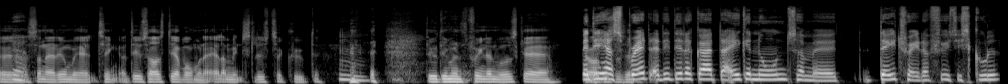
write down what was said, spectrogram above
Øh, Ja. Sådan er det jo med alting. Og det er jo så også der, hvor man har allermindst lyst til at købe det. Mm. Det er jo det, man på en eller anden måde skal, Men det her selv. spread, er det det, der gør, at der ikke er nogen, som øh, daytrader fysisk guld?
